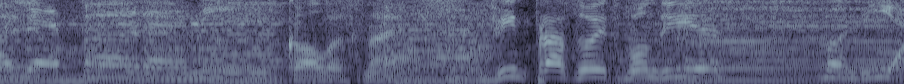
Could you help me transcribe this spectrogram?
Olha para mim. Cola-se, não é? 20 para as 8, bom dia. Bom dia.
